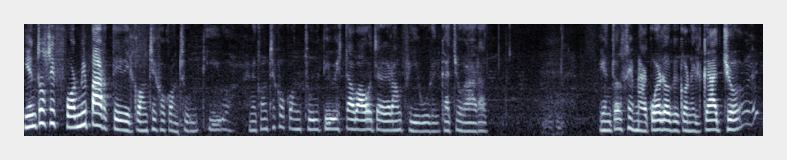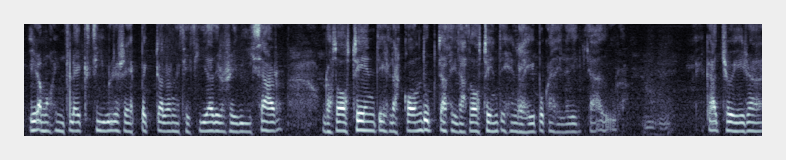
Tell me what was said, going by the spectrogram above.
Y entonces formé parte del Consejo Consultivo. En el Consejo Consultivo estaba otra gran figura, el Cacho Garat. Y entonces me acuerdo que con el Cacho éramos inflexibles respecto a la necesidad de revisar los docentes, las conductas de las docentes en las épocas de la dictadura. El Cacho era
